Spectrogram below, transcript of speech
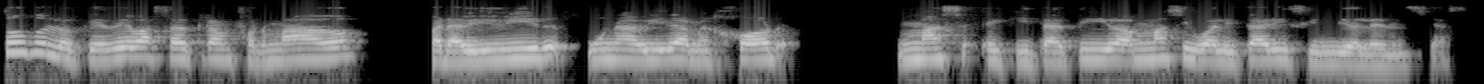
todo lo que deba ser transformado para vivir una vida mejor, más equitativa, más igualitaria y sin violencias.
